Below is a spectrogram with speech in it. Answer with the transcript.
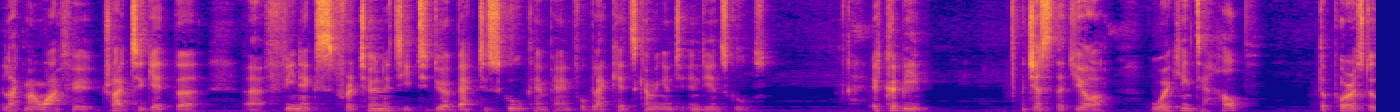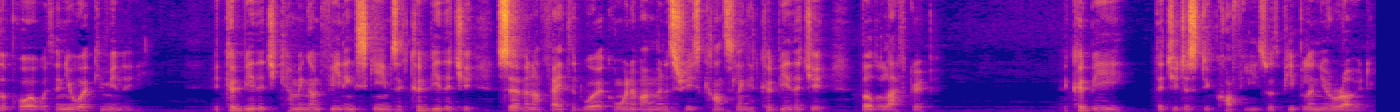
like my wife who tried to get the uh, Phoenix fraternity to do a back to school campaign for black kids coming into Indian schools. It could be just that you're working to help the poorest of the poor within your work community. It could be that you're coming on feeding schemes. It could be that you serve in our faith at work or one of our ministries counseling. It could be that you build a life group. It could be that you just do coffees with people in your road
